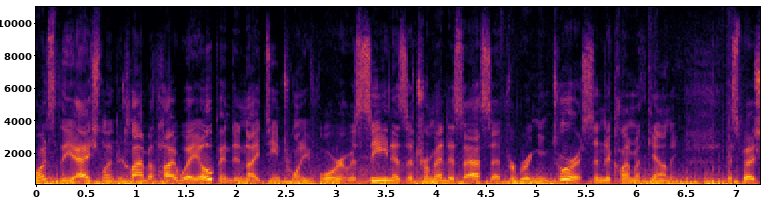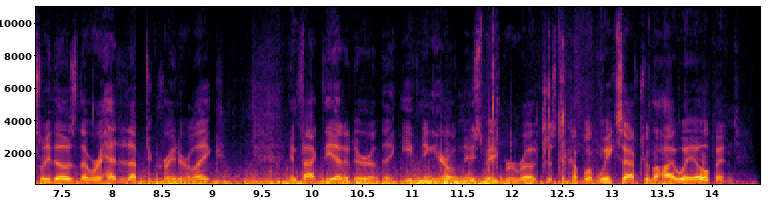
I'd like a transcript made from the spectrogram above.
Once the Ashland Klamath Highway opened in 1924, it was seen as a tremendous asset for bringing tourists into Klamath County, especially those that were headed up to Crater Lake. In fact, the editor of the Evening Herald newspaper wrote just a couple of weeks after the highway opened,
